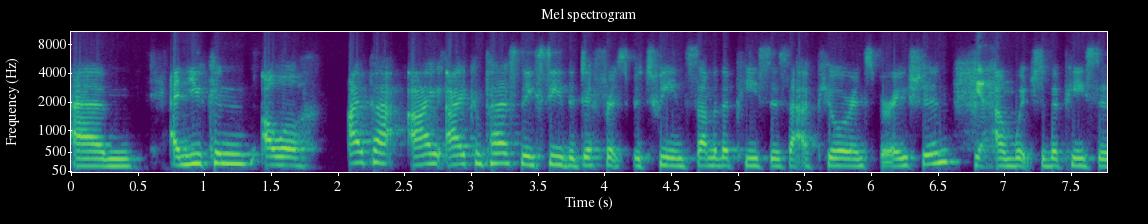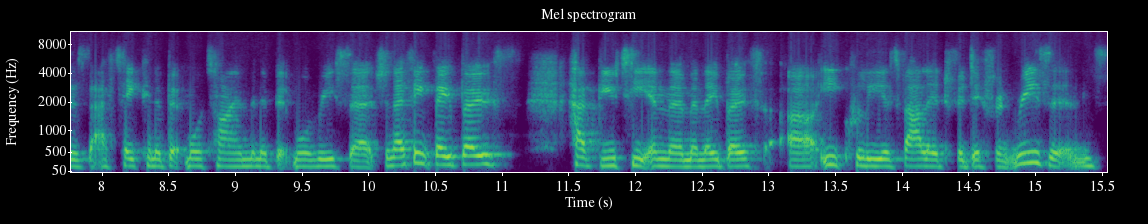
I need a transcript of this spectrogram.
Um, and you can oh well I, I, I can personally see the difference between some of the pieces that are pure inspiration yeah. and which are the pieces that have taken a bit more time and a bit more research. And I think they both have beauty in them and they both are equally as valid for different reasons.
